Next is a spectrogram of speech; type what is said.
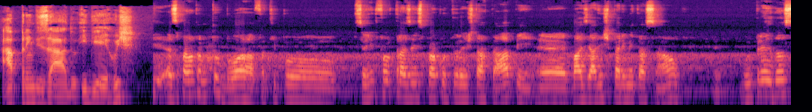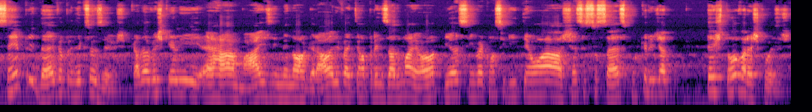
aprendizado e de erros? Essa pergunta é muito boa, Rafa. Tipo, se a gente for trazer isso para a cultura de startup, é, baseada em experimentação, o empreendedor sempre deve aprender com seus erros. Cada vez que ele errar mais em menor grau, ele vai ter um aprendizado maior e assim vai conseguir ter uma chance de sucesso porque ele já testou várias coisas.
